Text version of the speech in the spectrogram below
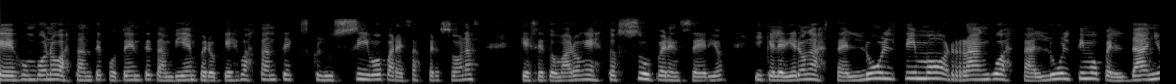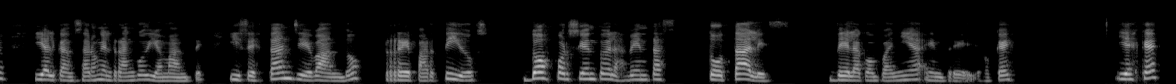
que es un bono bastante potente también, pero que es bastante exclusivo para esas personas que se tomaron esto súper en serio y que le dieron hasta el último rango, hasta el último peldaño y alcanzaron el rango diamante. Y se están llevando repartidos 2% de las ventas totales de la compañía entre ellos, ¿ok? Y es que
